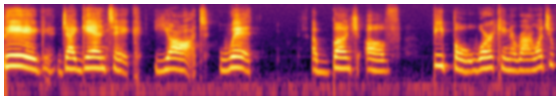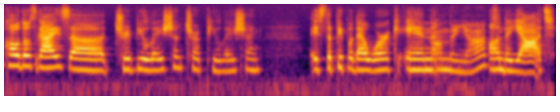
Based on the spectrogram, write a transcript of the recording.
big, gigantic yacht with a bunch of people working around. What you call those guys? Uh, tribulation, tribulation. It's the people that work in on the yacht. on the yacht,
